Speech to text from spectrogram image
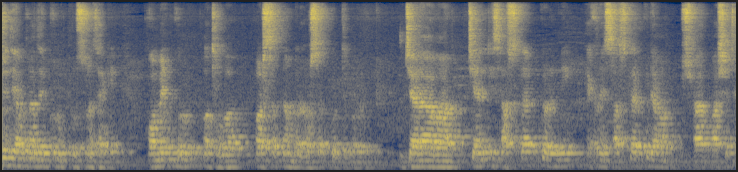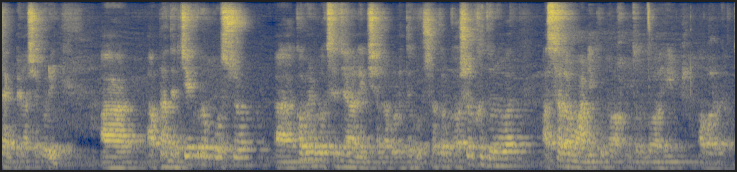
যদি আপনাদের কোনো প্রশ্ন থাকে কমেন্ট করুন অথবা হোয়াটসঅ্যাপ নাম্বার হোয়াটসঅ্যাপ করতে পারেন যারা আমার চ্যানেলটি সাবস্ক্রাইব করেননি, এখনই সাবস্ক্রাইব করে আমার পাশে থাকবেন, আশা করি। আর আপনাদের যে কোনো প্রশ্ন কমেন্ট বক্সে জানালে ইনশাল্লাহ বলে দেবো। সকলকে অসংখ্য ধন্যবাদ। আসসালামু আলাইকুম রহমতুল্লাহি আবরকাত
